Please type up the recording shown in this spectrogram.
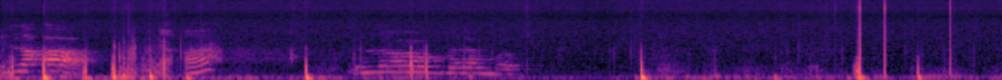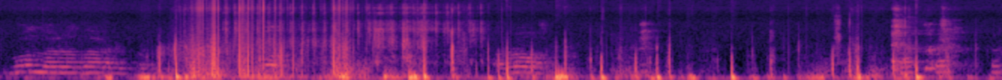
Він на А. На А? Він на мене вбив. Вон на радарі. був. О. Хорош. Так, так, так.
